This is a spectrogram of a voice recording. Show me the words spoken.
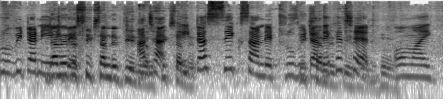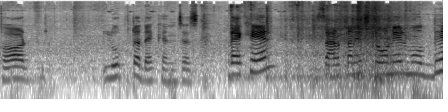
রুবিটা নিয়ে নেবেন। এটা 600 দিয়ে দিলাম আচ্ছা এটা সিক্স হান্ড্রেড রুবিটা দেখেছেন? ও মাই গড লুকটা দেখেন জাস্ট দেখেন জারকান স্টোনের মধ্যে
